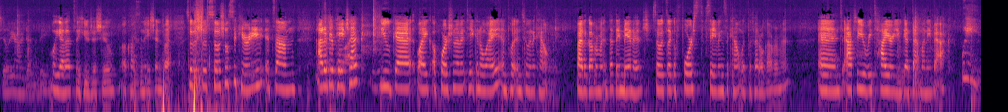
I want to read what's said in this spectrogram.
steal your identity? Well, yeah, that's a huge issue across the nation. But so this is Social Security. It's um out of your paycheck, you get like a portion of it taken away and put into an account by the government that they manage. So it's like a forced savings account with the federal government. And after you retire, you get that money back. Wait.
